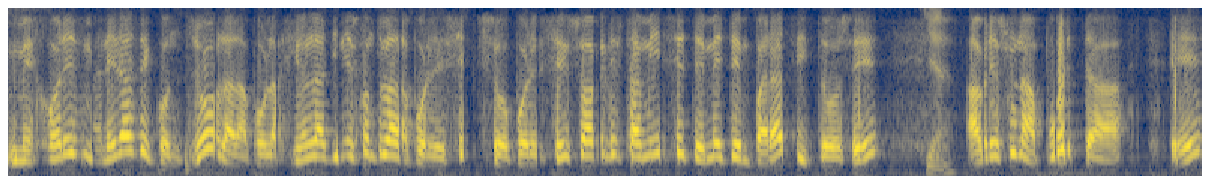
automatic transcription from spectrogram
mejores maneras de control. A la población la tienes controlada por el sexo. Por el sexo a veces también se te meten parásitos, ¿eh? Ya. Abres una puerta, ¿eh?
